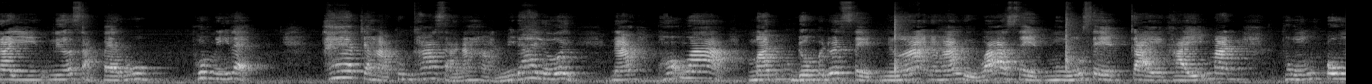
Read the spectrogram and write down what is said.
ในเนื้อสัตว์แปรรูปพวกนี้แหละ แทบจะหาคุณค่าสารอาหารไม่ได้เลยนะ เพราะว่ามันอุดมไปด้วยเศษเนื้อนะคะหรือว่าเศษหมูเศษไก่ไขมันผงปรุง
